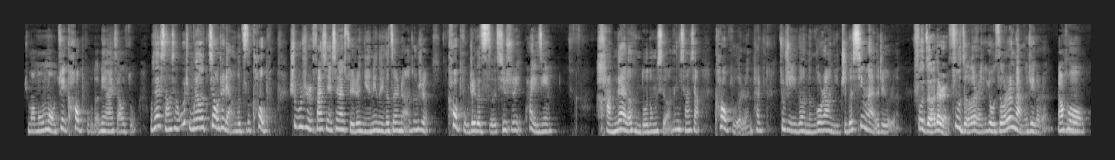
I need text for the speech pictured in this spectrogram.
什么某某最靠谱的恋爱小组。我现在想想，为什么要叫这两个字靠谱？是不是发现现在随着年龄的一个增长，就是靠谱这个词其实它已经涵盖了很多东西了。那你想想，靠谱的人，他就是一个能够让你值得信赖的这个人。负责的人，负责的人、有责任感的这个人，然后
